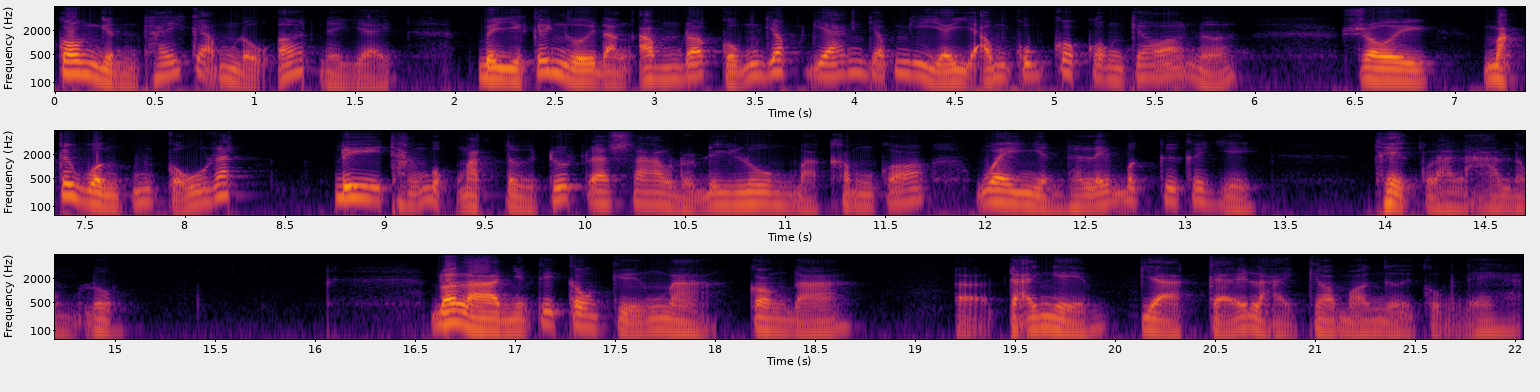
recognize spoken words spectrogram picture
con nhìn thấy cái ông nụ ếch này vậy. Bởi vì cái người đàn ông đó cũng dốc dáng giống như vậy. Và ông cũng có con chó nữa. Rồi mặc cái quần cũng cũ rách đi thẳng một mạch từ trước ra sau rồi đi luôn mà không có quay nhìn hay lấy bất cứ cái gì. Thiệt là lạ lùng luôn. Đó là những cái câu chuyện mà con đã uh, trải nghiệm và kể lại cho mọi người cùng nghe.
